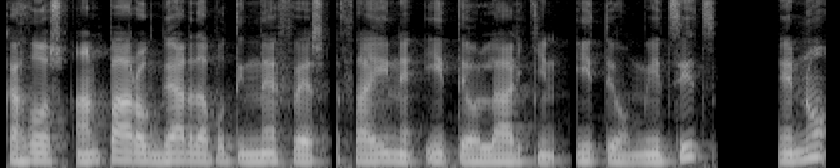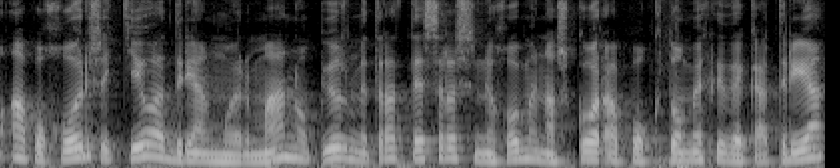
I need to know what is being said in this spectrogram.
καθώς αν πάρω γκάρντ από την Έφες θα είναι είτε ο Λάρκιν είτε ο Μίτσιτς. ενώ αποχώρησε και ο Αντριάν Μουερμάν, ο οποίος μετρά 4 συνεχόμενα σκορ από 8 μέχρι 13,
